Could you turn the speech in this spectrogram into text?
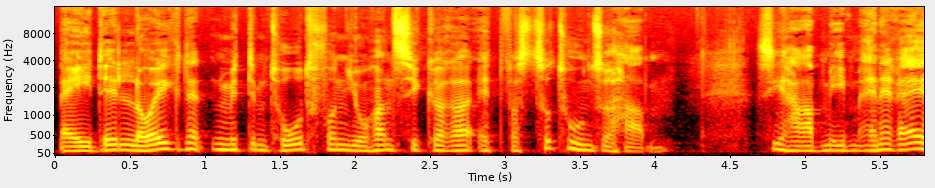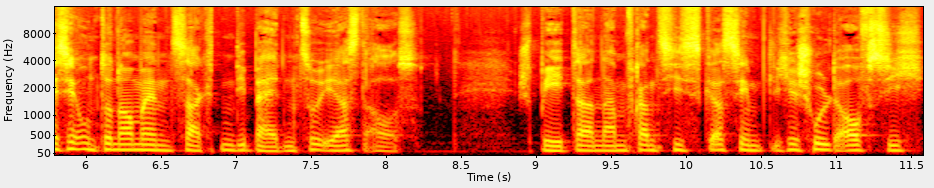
Beide leugneten mit dem Tod von Johann Sickerer etwas zu tun zu haben. Sie haben eben eine Reise unternommen, sagten die beiden zuerst aus. Später nahm Franziska sämtliche Schuld auf sich,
